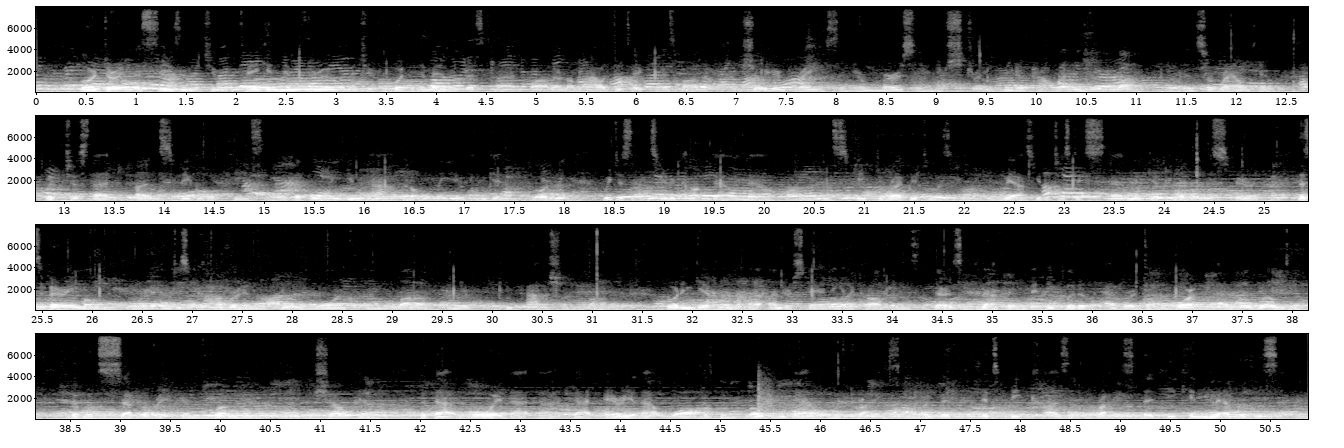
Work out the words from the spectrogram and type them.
Lord, during this season that you've taken him through and that you've put him in at this time, Father, and allowed to take place, Father, show your grace and your mercy and your strength and your power and your love, Lord, and surround him with just that unspeakable peace, Lord, that only you have and only you can give. Lord, we, we just ask you to come down now, Father, and speak directly to his heart. We ask you to just extend the Holy Spirit this very moment, Lord, and just cover him with your warmth and love and your compassion, Father. Lord, and give him an understanding and a confidence that there is nothing that he could have ever done or ever will do that would separate him from you. Show him that that void, that, that, that area, that wall has been broken down with Christ. Lord, that it's because of Christ that he can never be separated.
